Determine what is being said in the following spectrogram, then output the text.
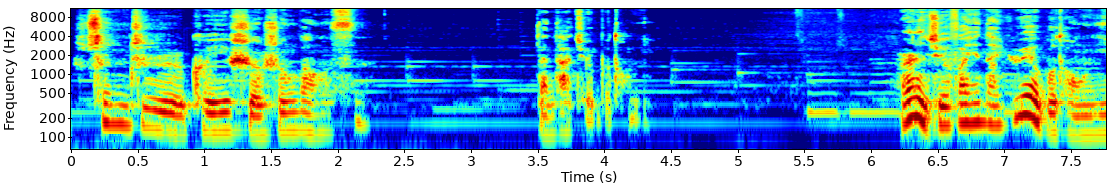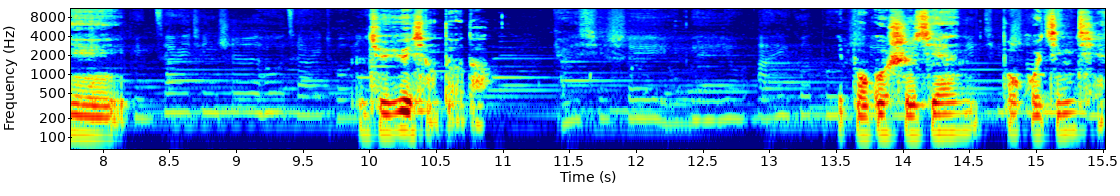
甚至可以舍生忘死，但他却不同意，而你却发现他越不同意，你就越想得到。你不顾时间，不顾金钱，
